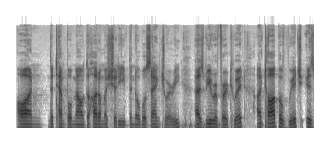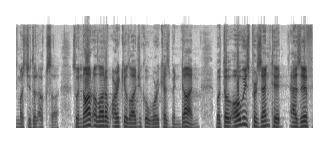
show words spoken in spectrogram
on the Temple Mount, the Haram al-Sharif, the noble sanctuary, as we refer to it, atop of which is Masjid al-Aqsa. So not a lot of archaeological work has been done, but they'll always present it as if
